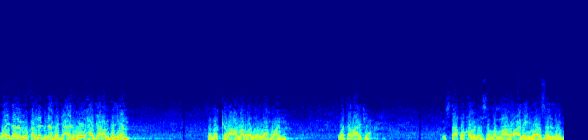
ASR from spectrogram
وإذا لم يقربنا فاجعله حجرا في اليم. ففكر عمر رضي الله عنه وتراجع. مصداق قوله صلى الله عليه وسلم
